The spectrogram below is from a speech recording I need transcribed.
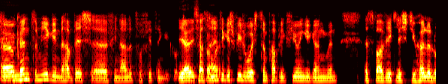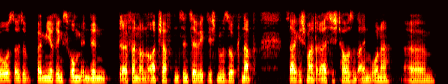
wir ähm, können zu mir gehen, da habe ich äh, Finale 2014 geguckt. Ja, ich das das einzige Spiel, wo ich zum Public Viewing gegangen bin. Es war wirklich die Hölle los. Also bei mir ringsrum in den Dörfern und Ortschaften sind es ja wirklich nur so knapp, sage ich mal, 30.000 Einwohner. Ähm,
